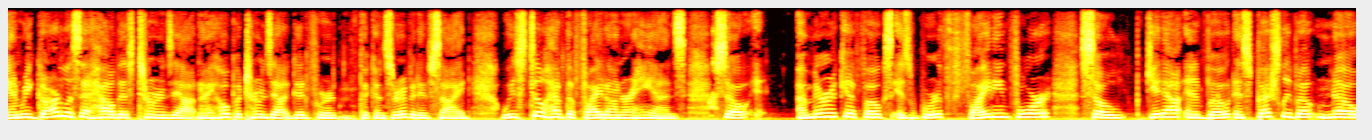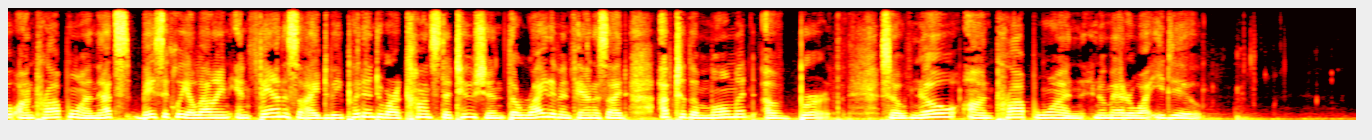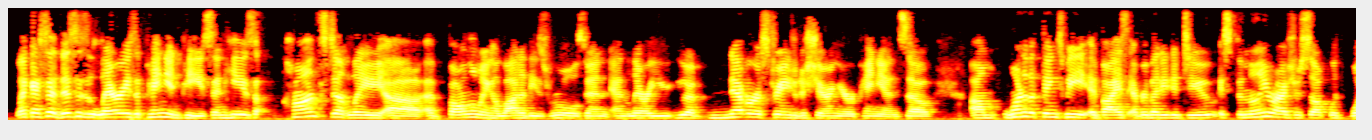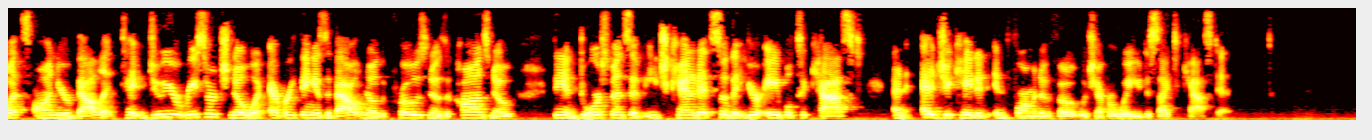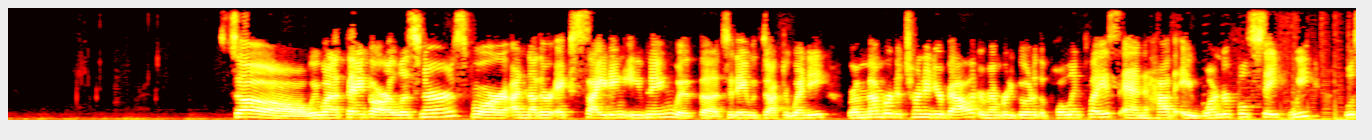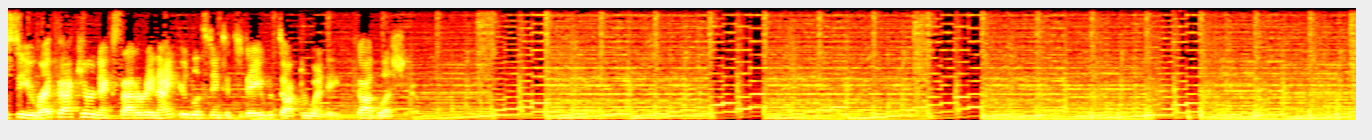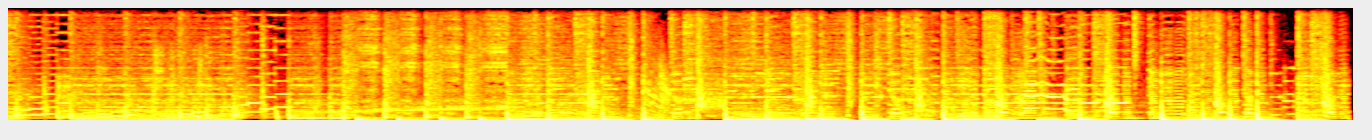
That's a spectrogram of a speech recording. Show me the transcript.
And regardless of how this turns out, and I hope it turns out good for the conservative side, we still have the fight on our hands. So America, folks, is worth fighting for. So get out and vote, especially vote no on Prop 1. That's basically allowing infanticide to be put into our Constitution, the right of infanticide, up to the moment of birth. So no on Prop 1, no matter what you do. Like I said, this is Larry's opinion piece, and he's constantly uh, following a lot of these rules. And, and Larry, you, you have never a stranger to sharing your opinion. So um, one of the things we advise everybody to do is familiarize yourself with what's on your ballot. Do your research, know what everything is about, know the pros, know the cons, know the endorsements of each candidate so that you're able to cast an educated, informative vote, whichever way you decide to cast it. So, we want to thank our listeners for another exciting evening with uh, today with Dr. Wendy. Remember to turn in your ballot. Remember to go to the polling place and have a wonderful, safe week. We'll see you right back here next Saturday night. You're listening to Today with Dr. Wendy. God bless you.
